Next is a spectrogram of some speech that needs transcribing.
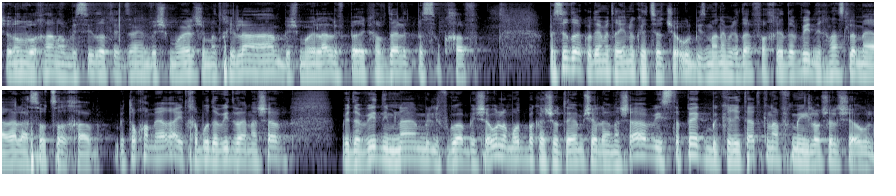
שלום וברכה, אנחנו בסדרה ט"ז בשמואל שמתחילה בשמואל א', פרק כ"ד, פסוק כ'. בסדרה הקודמת ראינו כיצד שאול בזמן המרדף אחרי דוד נכנס למערה לעשות צרכיו. בתוך המערה התחבאו דוד ואנשיו, ודוד נמנע מלפגוע בשאול למרות בקשותיהם של אנשיו, והסתפק בכריתת כנף מעילו של שאול.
